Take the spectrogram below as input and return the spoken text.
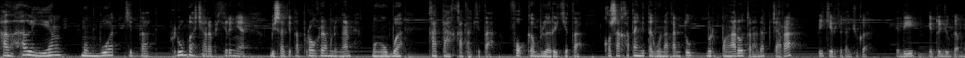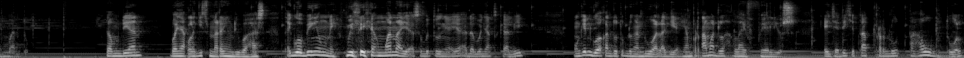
Hal-hal yang membuat kita berubah cara pikirnya bisa kita program dengan mengubah kata-kata kita, vocabulary kita. Kosakata yang kita gunakan tuh berpengaruh terhadap cara pikir kita juga. Jadi itu juga membantu. Kemudian banyak lagi sebenarnya yang dibahas. Tapi gue bingung nih, pilih yang mana ya sebetulnya ya. Ada banyak sekali. Mungkin gue akan tutup dengan dua lagi ya. Yang pertama adalah life values. Oke, jadi kita perlu tahu betul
